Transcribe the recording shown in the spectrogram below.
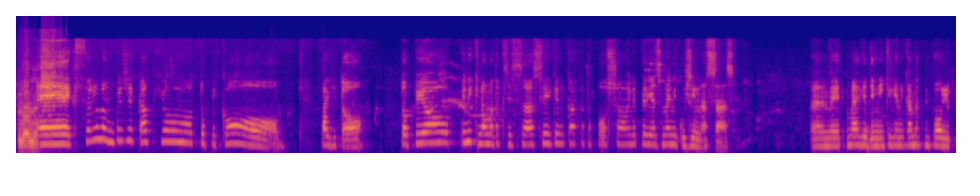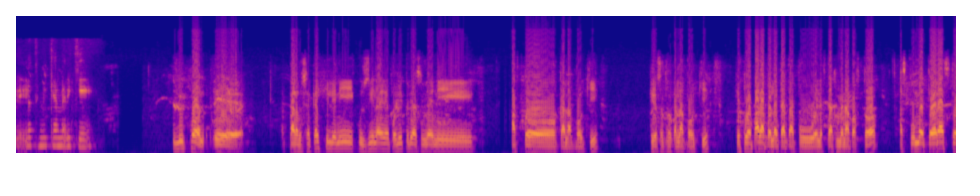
Ναι, ναι. Ε, θέλω να μου πεις για κάποιο τοπικό φαγητό, το οποίο είναι κοινό μεταξύ σας ή γενικά κατά πόσο είναι περιασμένη η κουζίνα σας ε, με, με Αργεντινή και γενικά με την υπόλοιπη Λατινική Αμερική. Λοιπόν, ε, παραδοσιακά η χιλιανή κουζίνα είναι πολύ επηρεασμένη από το καλαμπόκι, κυρίως από το καλαμπόκι, και έχουμε πάρα πολλά κατά που είναι φτιαγμένα από αυτό. Ας πούμε τώρα στο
